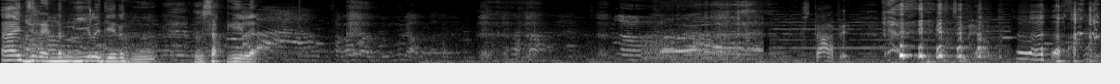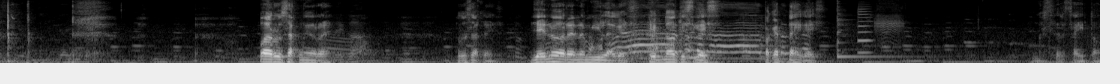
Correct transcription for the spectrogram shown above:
Anjir random gila jadi gue rusak gila. Stop it. Get some help. Wah rusak nih orang. Rusak guys. Jeno random gila guys. Hipnotis guys. Pakai teh guys. Mr. Saiton.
